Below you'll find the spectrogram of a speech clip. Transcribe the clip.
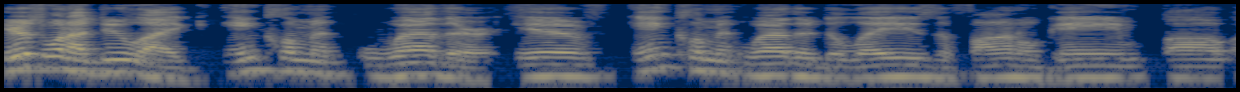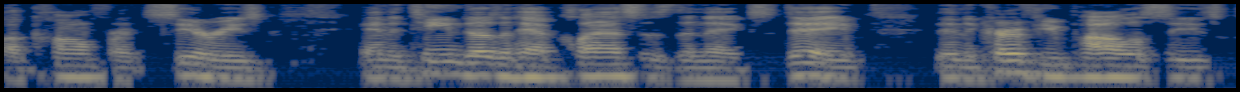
Here's what I do like inclement weather. If inclement weather delays the final game of a conference series and the team doesn't have classes the next day, then the curfew policies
